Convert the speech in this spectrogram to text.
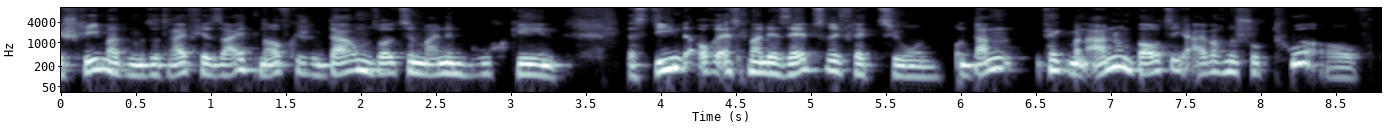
geschrieben hat, so drei, vier Seiten aufgeschrieben, darum soll es in meinem Buch gehen. Das dient auch erstmal der Selbstreflexion. Und dann fängt man an und baut sich einfach eine Struktur auf.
